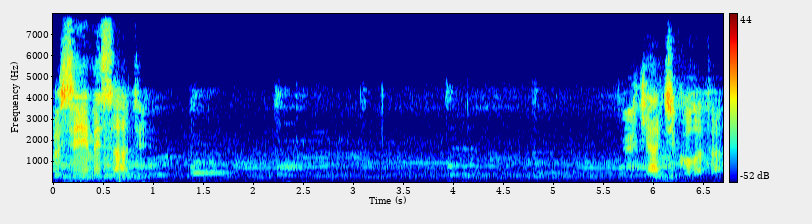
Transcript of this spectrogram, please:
ÖSYM saati. Ülker çikolata.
